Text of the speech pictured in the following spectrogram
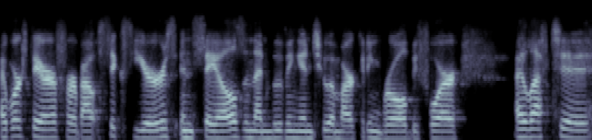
I worked there for about six years in sales, and then moving into a marketing role before I left to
